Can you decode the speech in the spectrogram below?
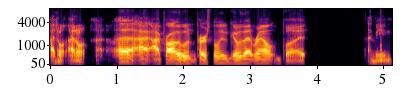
I don't, I don't, I, I probably wouldn't personally go that route, but I mean,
